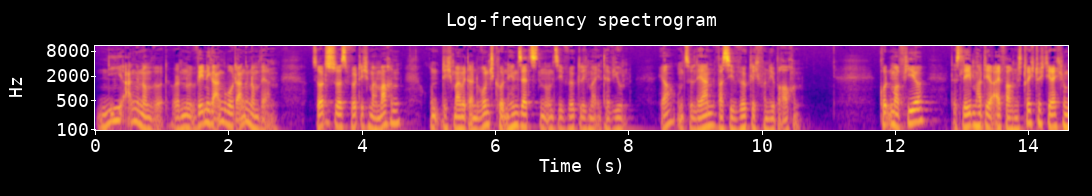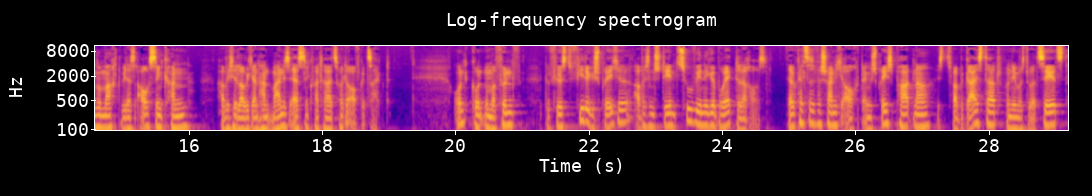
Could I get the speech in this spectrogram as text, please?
nie angenommen wird oder nur wenige Angebote angenommen werden, solltest du das wirklich mal machen und dich mal mit deinen Wunschkunden hinsetzen und sie wirklich mal interviewen, ja, um zu lernen, was sie wirklich von dir brauchen. Grund Nummer vier, das Leben hat dir einfach einen Strich durch die Rechnung gemacht, wie das aussehen kann, habe ich dir, glaube ich, anhand meines ersten Quartals heute aufgezeigt. Und Grund Nummer fünf, Du führst viele Gespräche, aber es entstehen zu wenige Projekte daraus. Ja, du kennst das wahrscheinlich auch. Dein Gesprächspartner ist zwar begeistert von dem, was du erzählst,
